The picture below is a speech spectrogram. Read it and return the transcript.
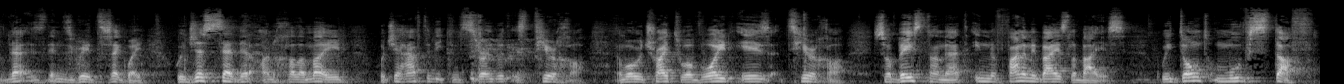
that is, that is a great segue. We just said that on Chalamayid, what you have to be concerned with is tircha. And what we try to avoid is tircha. So based on that, in mefana mibayis labayis, we don't move stuff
